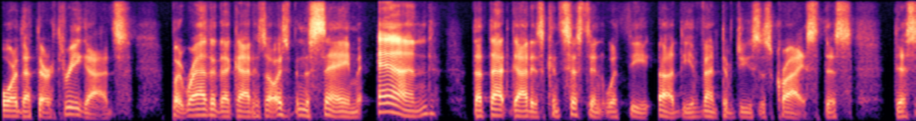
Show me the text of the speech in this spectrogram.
or that there are three gods, but rather that God has always been the same, and that that God is consistent with the uh, the event of Jesus Christ. This this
